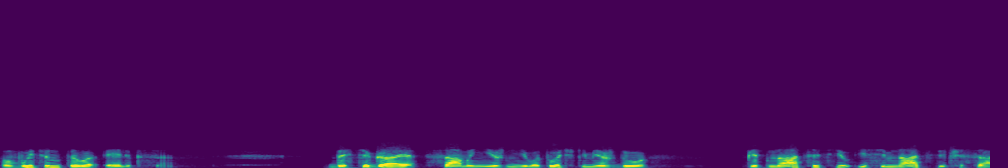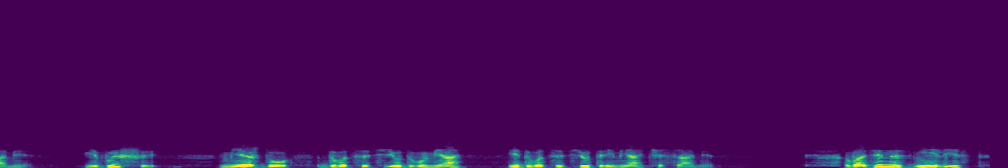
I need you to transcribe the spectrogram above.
вытянутого эллипса, достигая самой нижней его точки между 15 и 17 часами и выше между 22 и 23 часами. В один из дней лист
